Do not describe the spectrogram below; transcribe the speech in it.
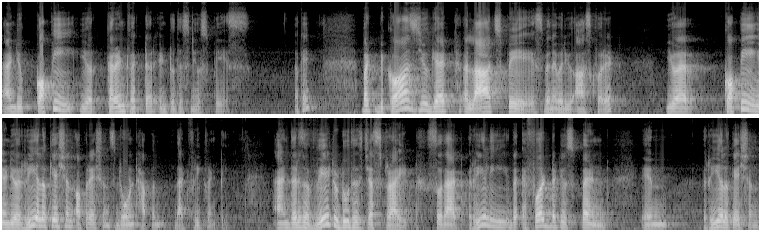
and you copy your current vector into this new space. Okay. But because you get a large space whenever you ask for it, your copying and your reallocation operations do not happen that frequently. And there is a way to do this just right so that really the effort that you spend in reallocation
